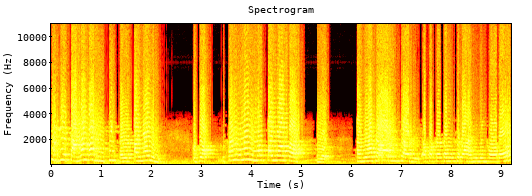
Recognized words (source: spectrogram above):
Pakai tangan kan licin. Saya tanyain. Apa? Saya mau tanya apa? Ayo. Tanya apa? Cari. Apakah kamu suka anime horor?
